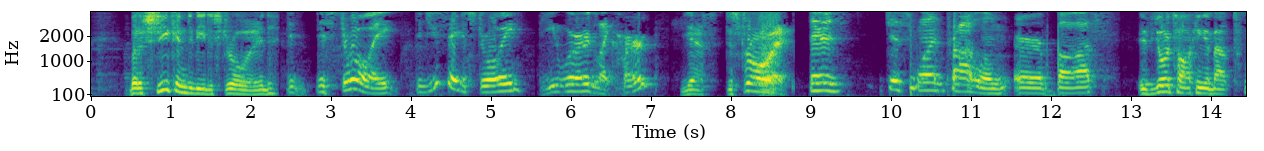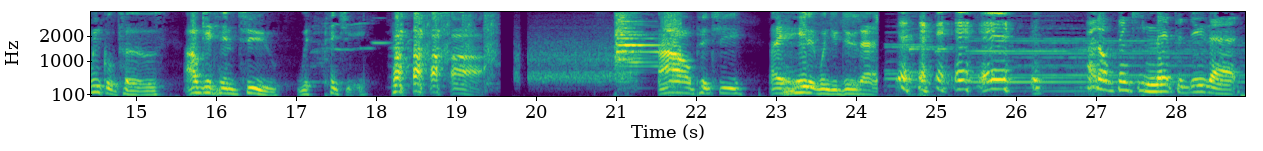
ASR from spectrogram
But if she can be destroyed... D destroy? Did you say destroy? D word like hurt? Yes, destroy! There's just one problem, er, boss. If you're talking about Twinkle Toes, I'll get him too, with Pinchy. Ha ha ha ha! Ow, Pinchy. I hate it when you do that. I don't think he meant to do that.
